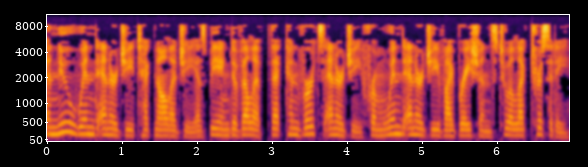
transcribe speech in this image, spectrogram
A new wind energy technology is being developed that converts energy from wind energy vibrations to electricity.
